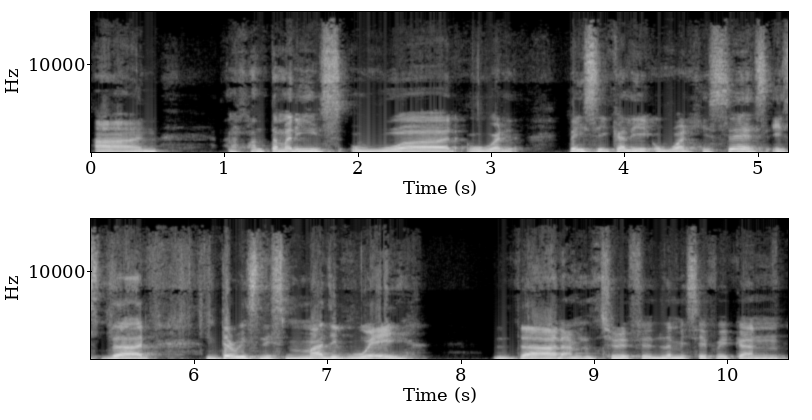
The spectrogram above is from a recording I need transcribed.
and, and Juan Tamariz. What what basically what he says is that there is this magic way that I'm not sure if let me see if we can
